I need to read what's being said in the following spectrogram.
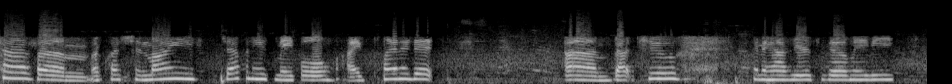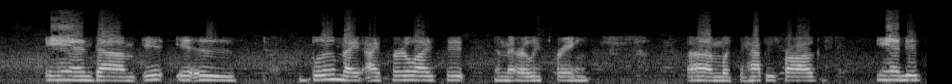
have um, a question. My Japanese maple, I planted it um, about two and a half years ago, maybe, and um, it is bloomed. I, I fertilized it in the early spring um, with the Happy Frog, and it's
